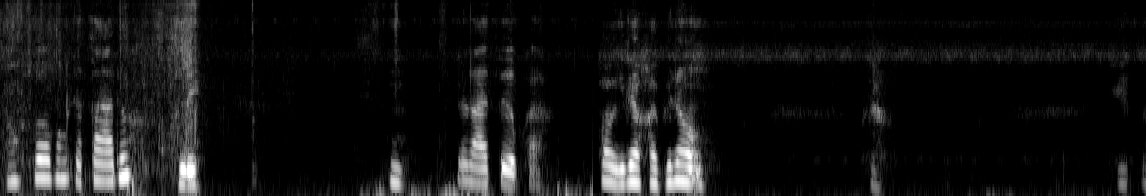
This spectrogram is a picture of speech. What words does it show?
เอาโซ่มันกระตาดูดิได้ลายเติบค่ะพออีกแล้วค่ะพี่น้องเห็นไหม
